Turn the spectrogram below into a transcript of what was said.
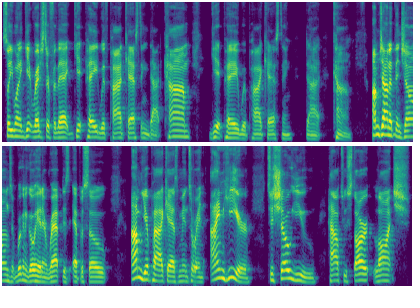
So you want to get registered for that, get paid with podcasting.com, get paid with podcasting.com. I'm Jonathan Jones, and we're going to go ahead and wrap this episode. I'm your podcast mentor, and I'm here to show you how to start, launch,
